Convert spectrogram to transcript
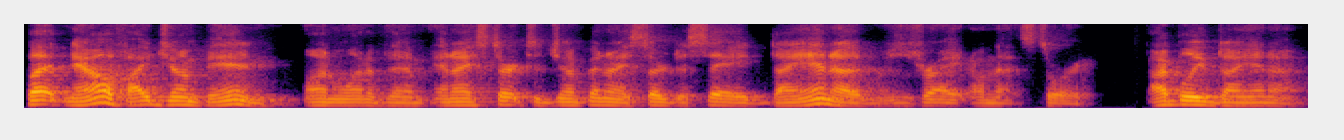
But now if I jump in on one of them and I start to jump in, I start to say, Diana was right on that story. I believe Diana.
